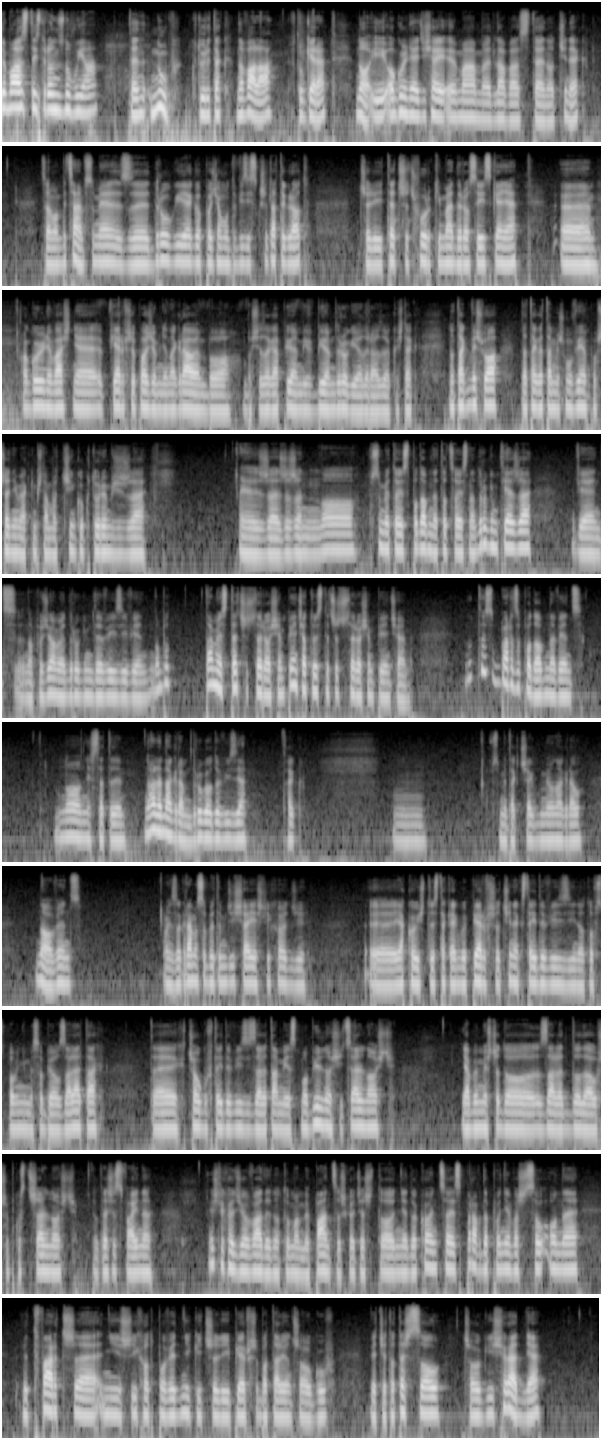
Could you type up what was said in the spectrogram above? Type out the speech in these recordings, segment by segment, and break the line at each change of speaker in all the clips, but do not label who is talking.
Siema, z tej strony znowu ja, ten noob, który tak nawala w tą gierę. No i ogólnie dzisiaj e, mam dla was ten odcinek, co wam obiecałem w sumie z drugiego poziomu dywizji Skrzydlaty Grot, czyli te trzy czwórki medy rosyjskie, nie? E, ogólnie właśnie pierwszy poziom nie nagrałem, bo, bo się zagapiłem i wbiłem drugi od razu jakoś tak. No tak wyszło, dlatego tam już mówiłem w poprzednim jakimś tam odcinku którymś, że e, że, że, że no w sumie to jest podobne to co jest na drugim tierze, więc na poziomie drugim dywizji, więc, no bo tam jest T3485, a tu jest T3485M. No to jest bardzo podobne, więc no niestety, no ale nagram drugą dywizję, tak. Mm, w sumie tak czy jakbym ją nagrał. No, więc zagramy sobie tym dzisiaj, jeśli chodzi yy, jako iż to jest tak jakby pierwszy odcinek z tej dywizji, no to wspomnimy sobie o zaletach tych czołgów tej dywizji. Zaletami jest mobilność i celność. Ja bym jeszcze do zalet dodał szybkostrzelność, to też jest fajne. Jeśli chodzi o wady, no to mamy pancerz, chociaż to nie do końca jest prawda, ponieważ są one twardsze niż ich odpowiedniki, czyli pierwszy batalion czołgów. Wiecie, to też są czołgi średnie,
